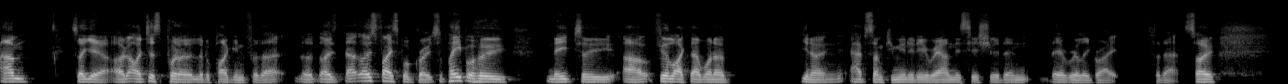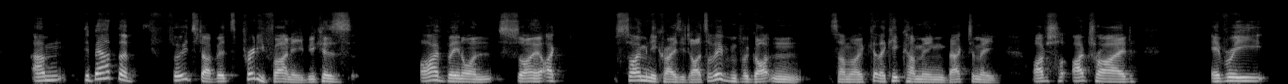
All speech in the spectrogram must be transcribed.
Um, so yeah, I, I just put a little plug in for that those that, those Facebook groups. So people who need to uh, feel like they want to, you know, have some community around this issue, then they're really great for that. So um, about the food stuff, it's pretty funny because I've been on so I so many crazy diets. I've even forgotten some. Like they keep coming back to me. I've I've tried every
